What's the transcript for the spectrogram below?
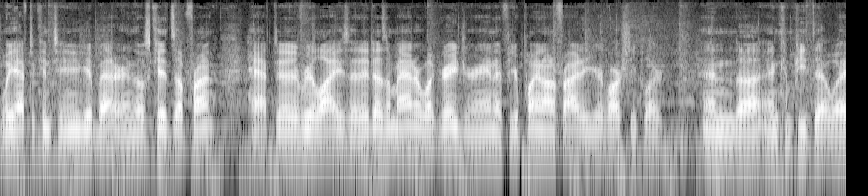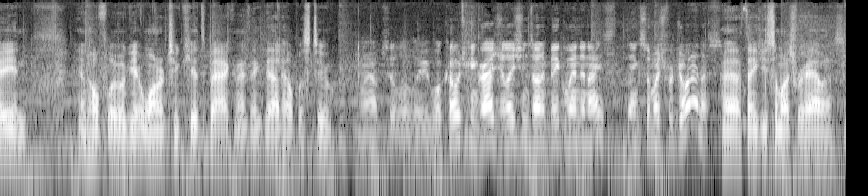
we have to continue to get better, and those kids up front have to realize that it doesn't matter what grade you're in. If you're playing on a Friday, you're a varsity player, and uh, and compete that way. And and hopefully we'll get one or two kids back, and I think that'll help us too. Absolutely. Well, Coach, congratulations on a big win tonight. Thanks so much for joining us. Uh, thank you so much for having us.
